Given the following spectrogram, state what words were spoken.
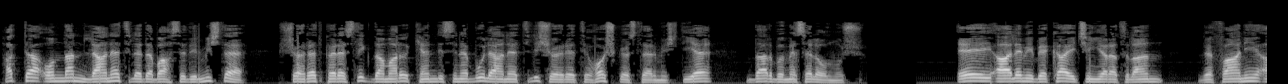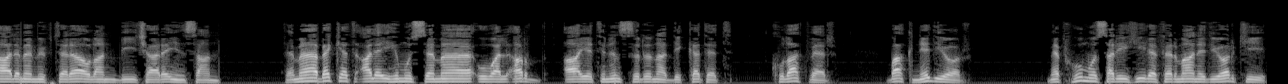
Hatta ondan lanetle de bahsedilmiş de şöhretperestlik damarı kendisine bu lanetli şöhreti hoş göstermiş diye darbı mesel olmuş. Ey alemi beka için yaratılan ve fani aleme müptela olan biçare insan! Fema beket aleyhimus semâ'u vel ard ayetinin sırrına dikkat et. Kulak ver. Bak ne diyor? Mefhumu sarihiyle ferman ediyor ki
